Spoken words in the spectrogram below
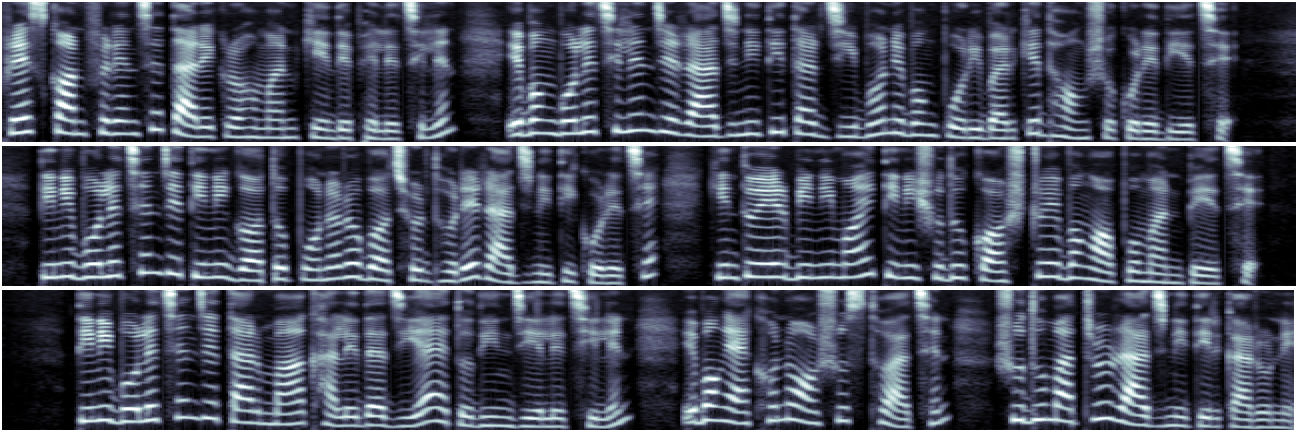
প্রেস কনফারেন্সে তারেক রহমান কেঁদে ফেলেছিলেন এবং বলেছিলেন যে রাজনীতি তার জীবন এবং পরিবারকে ধ্বংস করে দিয়েছে। তিনি বলেছেন যে তিনি গত পনেরো বছর ধরে রাজনীতি করেছে, কিন্তু এর বিনিময়ে তিনি শুধু কষ্ট এবং অপমান পেয়েছে। তিনি বলেছেন যে তার মা খালেদা জিয়া এতদিন জেলে ছিলেন এবং এখনও অসুস্থ আছেন শুধুমাত্র রাজনীতির কারণে।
